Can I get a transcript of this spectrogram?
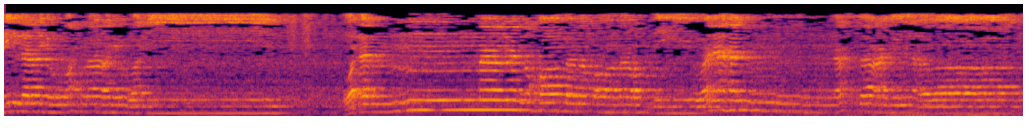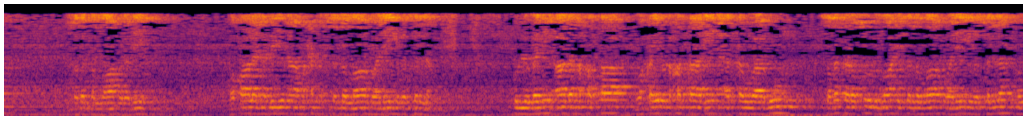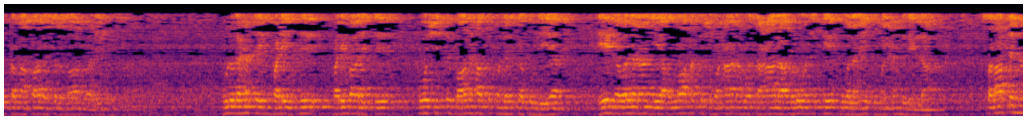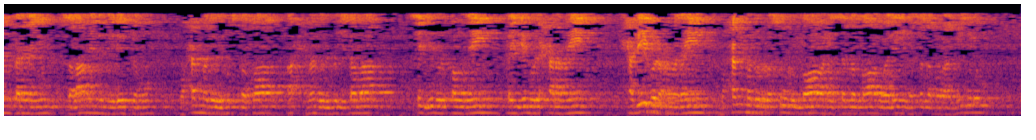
بسم الله الرحمن الرحيم. وأما من خاف مقام ربه ونهى النفس عن الهوى. صدق الله العظيم. وقال نبينا محمد صلى الله عليه وسلم كل بني آدم خطاء وخير الخطائين التوابون. صدق رسول الله صلى الله عليه وسلم او كما قال صلى الله عليه وسلم உலகத்தையும் படைத்து பரிபாலித்து போஷித்து பாதுகாத்துக் கொண்டிருக்கக்கூடிய ஏக வல்லனாகிய அல்லாஹுக்கு சுபகான ஒருவனுக்கே புகழ் அனைத்தும் அல்ஹம்துலில்லா சலாத் என்னும் கரணையும் சலாம் என்னும் இறைக்கமும் முஹம்மது முஸ்தபா அஹ்மது முஜ்தபா سيد القولين طيب الحرمين ஹபீப் அமரை முகம்மது ரசூலுல்லாஹி சல்லாஹூ அலி வசல்லம் அவர் மீதிலும்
